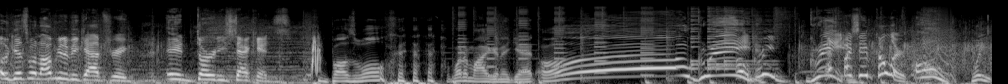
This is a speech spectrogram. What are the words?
Oh, guess what I'm gonna be capturing in 30 seconds? Buzzwole. what am I gonna get? Oh, green! Oh, green. Green! My same color. Oh, wait.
